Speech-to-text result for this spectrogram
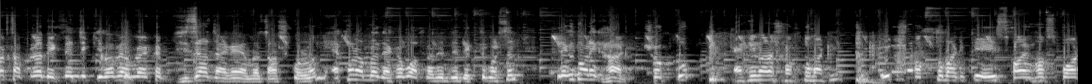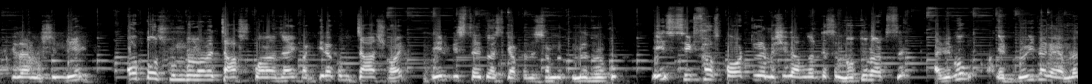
ভিউয়ার্স আপনারা দেখলেন যে কীভাবে আমরা একটা ভিজা জায়গায় আমরা চাষ করলাম। এখন আমরা দেখাবো আপনাদের যে দেখতে পাচ্ছেন এটা কিন্তু অনেক হার্ড শক্ত। একেবারে শক্ত মাটি। এই শক্ত মাটিতে এই ছয় হর্স পাওয়ার টিলার মেশিন দিয়ে কত সুন্দরভাবে চাষ করা যায় বা কীরকম চাষ হয় এর বিস্তারিত আজকে আপনাদের সামনে তুলে ধরবো। এই six horse power tiller machine আমাদের কাছে নতুন আসছে আর এবং এর দুই জায়গায় আমরা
